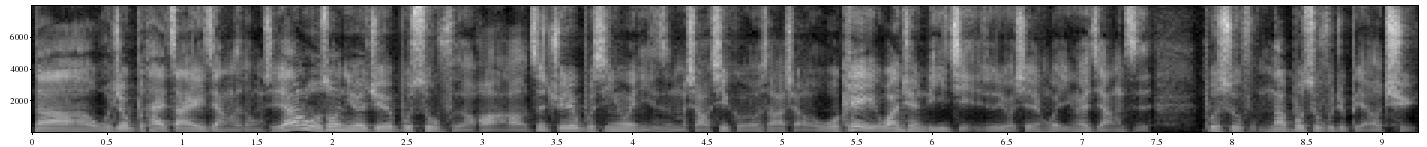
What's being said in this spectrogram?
那我就不太在意这样的东西。但如果说你会觉得不舒服的话啊，这绝对不是因为你是什么小气鬼又杀小，我可以完全理解，就是有些人会因为这样子不舒服，那不舒服就不要去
